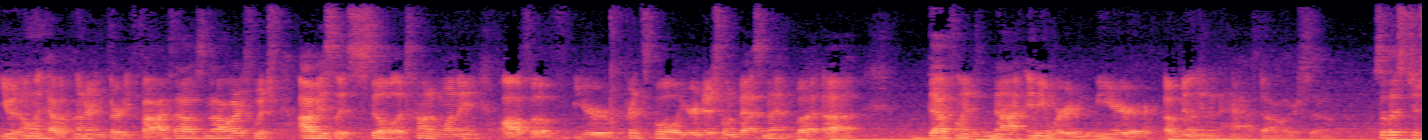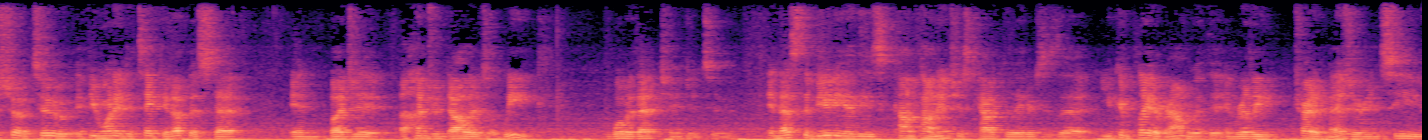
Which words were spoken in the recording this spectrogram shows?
you would only have $135,000, which obviously is still a ton of money off of your principal, your initial investment, but uh, definitely not anywhere near a million and a half dollars. So. So let's just show too, if you wanted to take it up a step and budget a $100 a week, what would that change it to? And that's the beauty of these compound interest calculators is that you can play around with it and really try to measure and see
